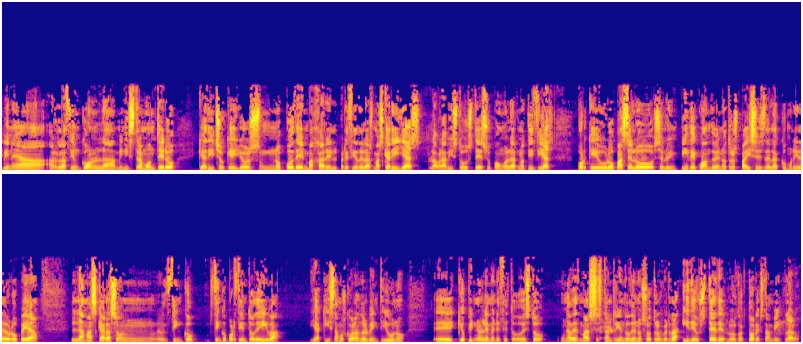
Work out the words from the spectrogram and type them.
viene a relación con la ministra Montero, que ha dicho que ellos no pueden bajar el precio de las mascarillas, lo habrá visto usted, supongo, en las noticias, porque Europa se lo, se lo impide, cuando en otros países de la Comunidad Europea la más cara son 5%, de IVA y aquí estamos cobrando el 21%. Eh, ¿Qué opinión le merece todo esto? Una vez más se están riendo de nosotros, ¿verdad? Y de ustedes, los doctores también, claro.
